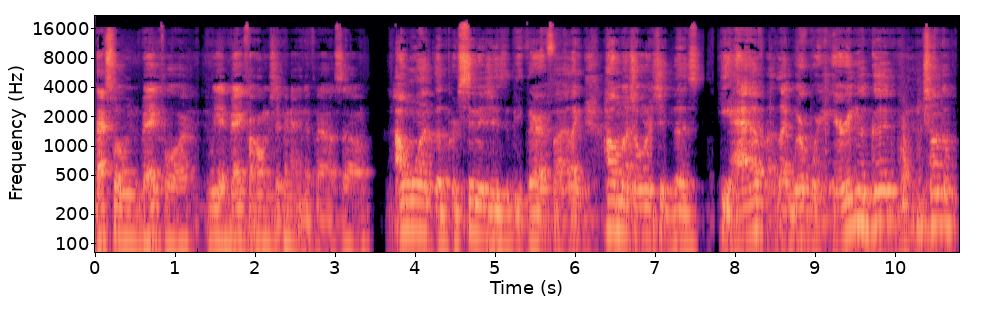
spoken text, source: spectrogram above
that's what we beg for. We had begged for ownership in the NFL. So, I want the percentages to be verified. Like, how much ownership does he have? Like, we're we're hearing a good chunk of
